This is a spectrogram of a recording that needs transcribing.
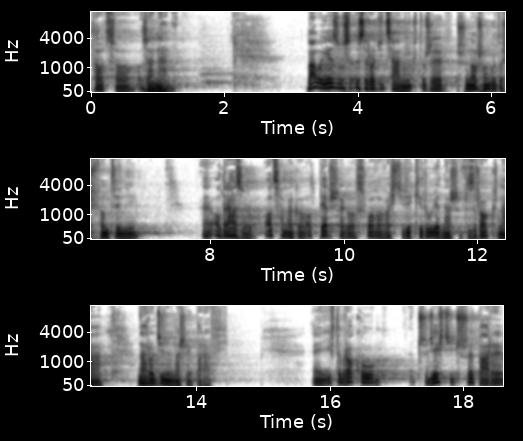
to, co za nami. Mały Jezus z rodzicami, którzy przynoszą go do świątyni, e, od razu, od samego, od pierwszego słowa właściwie kieruje nasz wzrok na, na rodziny naszej parafii. I w tym roku 33 pary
